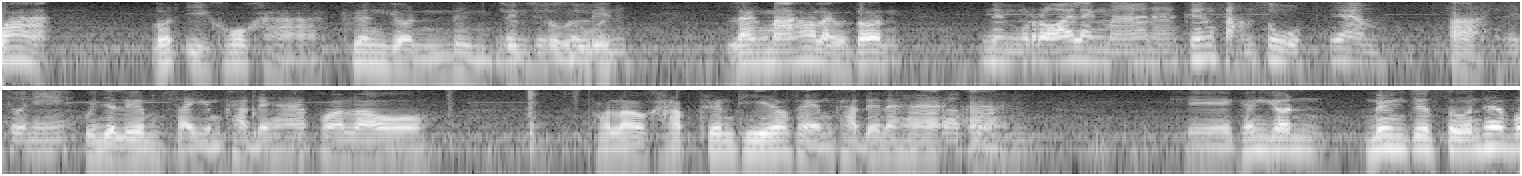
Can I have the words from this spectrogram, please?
ว่ารถอีโคคาร์เครื่องยนต์ 1.0 ลิตร แรงม้าเท่าไหร่คุณต้น หนึ่งร้อยแรงม้านะ เครื่องสามสูบพี่แอมอะในตัวนี้ คุณอย่าลืมใส่เข็มขัดด้วยฮะ พอเรา พอเราขับเคลื่อนที่ต้องใส่เข็มขัดด้วยนะฮะครับผอะมโอเค เครื่องยนต์ 1.0 เทอร์โบ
